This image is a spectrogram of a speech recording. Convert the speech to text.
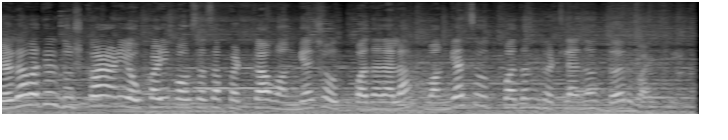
जळगावातील दुष्काळ आणि अवकाळी पावसाचा फटका वांग्याच्या उत्पादनाला वांग्याचे उत्पादन घटल्यानं दर वाढले.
